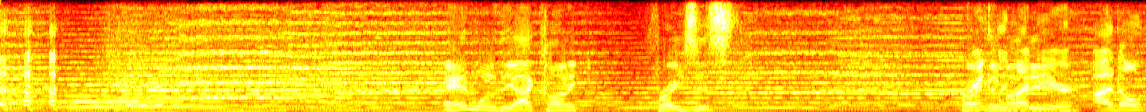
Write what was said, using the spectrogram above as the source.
and one of the iconic phrases Frankly, my dear, I don't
